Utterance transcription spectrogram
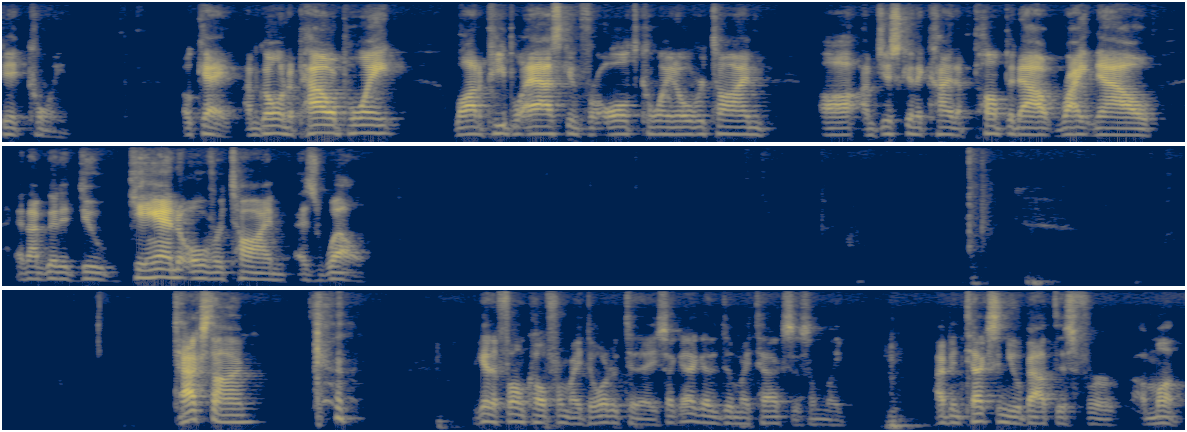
Bitcoin. Okay, I'm going to PowerPoint. A lot of people asking for altcoin overtime. Uh, I'm just going to kind of pump it out right now, and I'm going to do Gann overtime as well. Tax time. I get a phone call from my daughter today. She's like, I got to do my taxes. I'm like, I've been texting you about this for a month.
